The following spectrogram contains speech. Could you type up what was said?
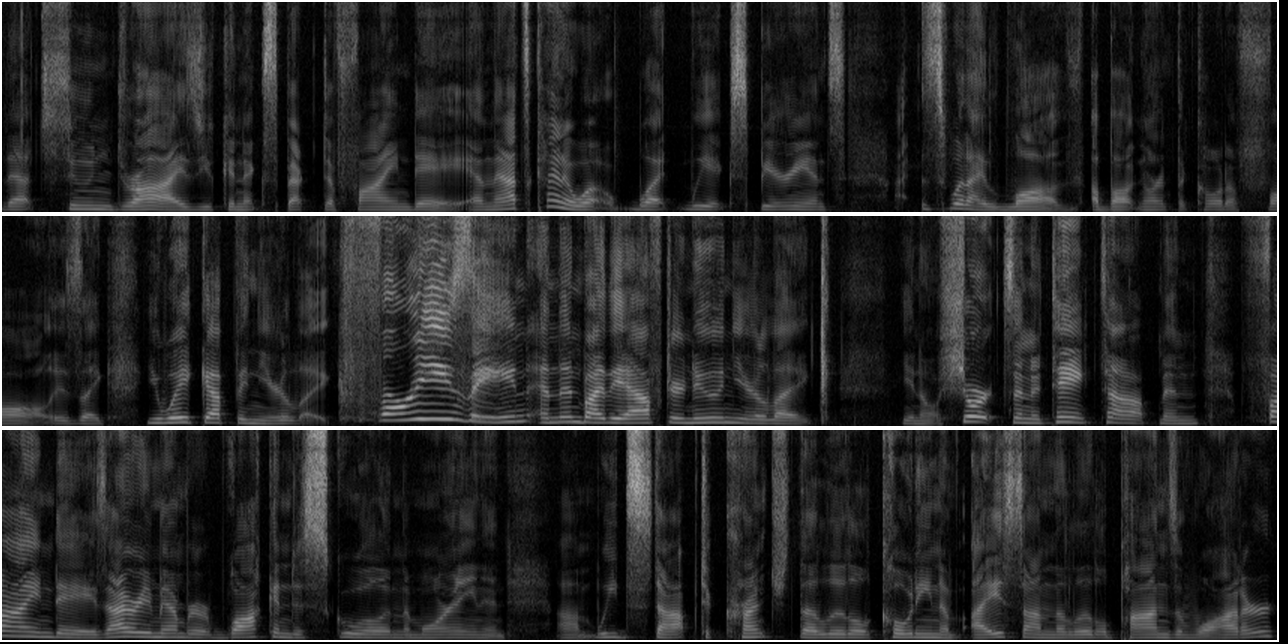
that soon dries. You can expect a fine day, and that's kind of what what we experience. It's what I love about North Dakota fall is like you wake up and you're like freezing, and then by the afternoon you're like, you know, shorts and a tank top and fine days. I remember walking to school in the morning and um, we'd stop to crunch the little coating of ice on the little ponds of water.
